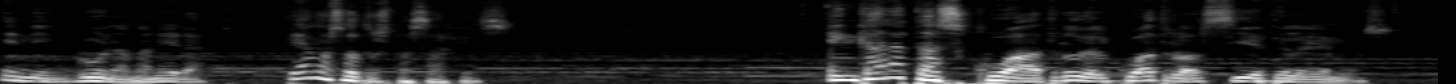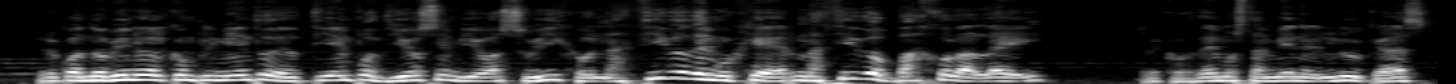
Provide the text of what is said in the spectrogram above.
En ninguna manera. Veamos otros pasajes. En Gálatas 4, del 4 al 7 leemos. Pero cuando vino el cumplimiento del tiempo, Dios envió a su Hijo, nacido de mujer, nacido bajo la ley. Recordemos también en Lucas,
